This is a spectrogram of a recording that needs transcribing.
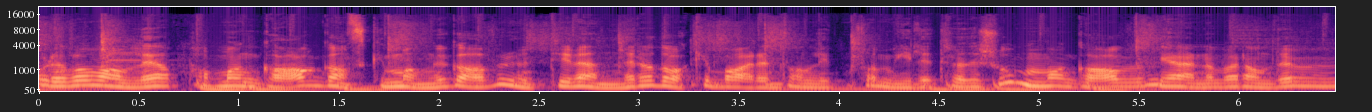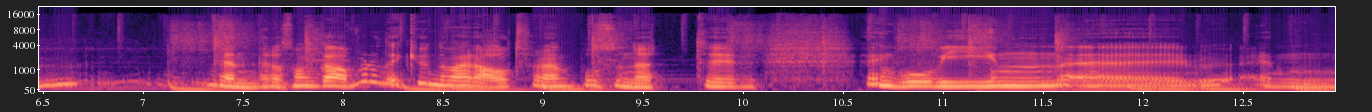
For det var vanlig at man ga ganske mange gaver rundt til venner, og det var ikke bare en sånn liten familietradisjon. Man gav gjerne hverandre venner og sånne gaver. og Det kunne være alt fra en pose nøtter, en god vin, eh, en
